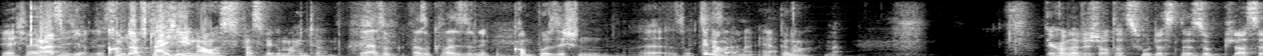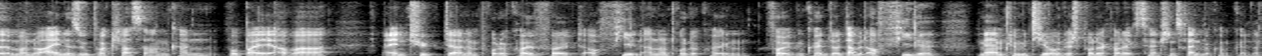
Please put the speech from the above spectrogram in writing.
Ja, ich weiß Aber nicht, ob das kommt aufs Gleiche hinaus, was wir gemeint haben. Ja, also, also quasi so eine Composition äh, sozusagen. Genau, ne? ja. genau. Ja. Da kommt natürlich auch dazu, dass eine Subklasse immer nur eine Superklasse haben kann, wobei aber ein Typ, der einem Protokoll folgt, auch vielen anderen Protokollen folgen könnte und damit auch viele mehr Implementierung durch Protokoll-Extensions reinbekommen könnte.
